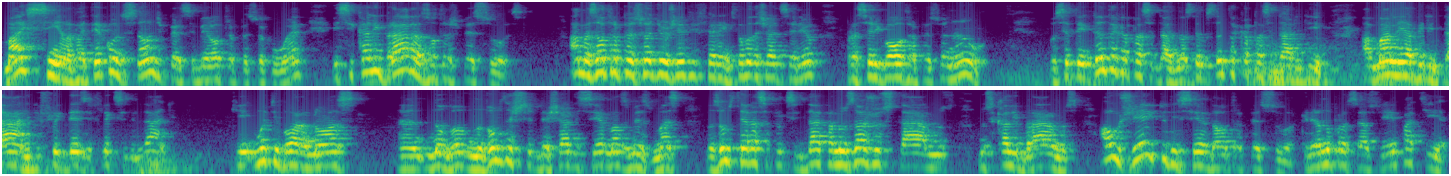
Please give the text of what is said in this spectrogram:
mais sim ela vai ter condição de perceber a outra pessoa como é e se calibrar às outras pessoas. Ah, mas a outra pessoa de um jeito diferente, então vou deixar de ser eu para ser igual a outra pessoa. Não. Você tem tanta capacidade, nós temos tanta capacidade de maleabilidade, de fluidez e flexibilidade, que, muito embora nós ah, não vamos, não vamos deixar de ser nós mesmos, mas nós vamos ter essa flexibilidade para nos ajustarmos, nos calibrarmos ao jeito de ser da outra pessoa, criando um processo de empatia.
